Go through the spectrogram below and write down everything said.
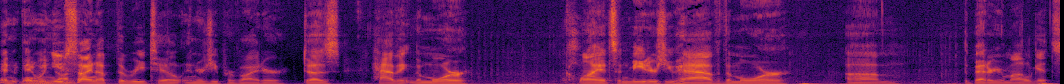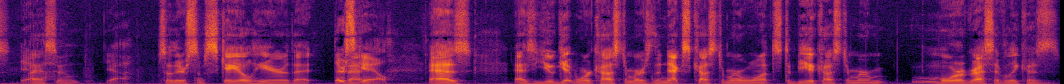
And what and when we've you done. sign up the retail energy provider, does having the more clients and meters you have, the more um, the better your model gets, I assume. yeah, So there's some scale here that there's that scale. As as you get more customers, the next customer wants to be a customer more aggressively because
